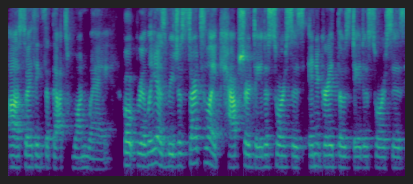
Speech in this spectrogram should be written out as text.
Uh, so I think that that's one way. But really, as we just start to like capture data sources, integrate those data sources,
